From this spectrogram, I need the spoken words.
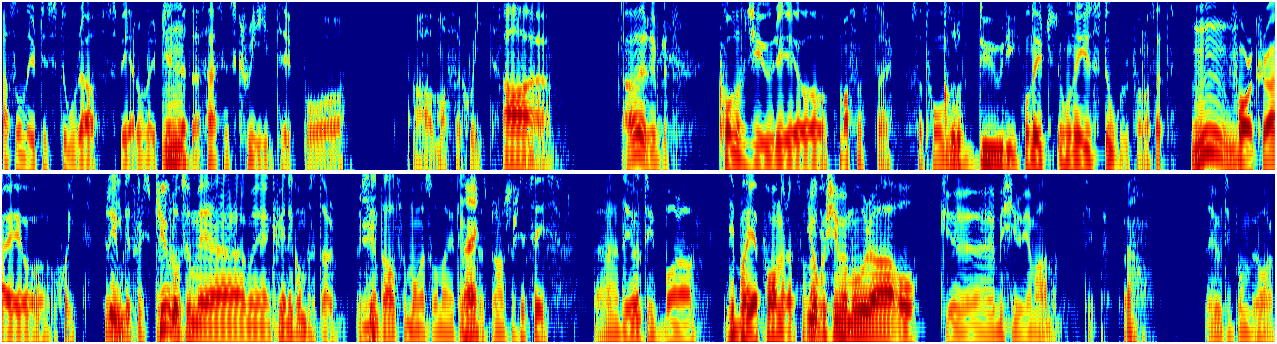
Alltså hon har gjort till stora spel, hon har gjort till Mm. Assassin's Creed typ och ja, massa skit. Ja, Så, ja, ja, det är rimligt. Call of Duty och massa sånt där. Så att hon, Call of Duty. hon, är, ju- hon är ju stor på något sätt. Mm. Far Cry och skit. Rimligt. Kul också med, med en kvinnlig kompositör. Vi ser inte allt för många sådana i Mm. Nej, tv-spelsbranschen. precis. Eh, Det är väl typ bara Det är bara japanerna som Yoko. Shimomura och uh, Michiru Yamane, typ. Ja. Det är ju typ de vi har.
